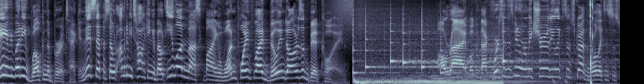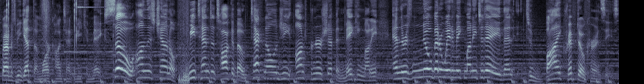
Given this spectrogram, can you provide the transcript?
Hey everybody, welcome to Buratech. In this episode, I'm going to be talking about Elon Musk buying $1.5 billion of Bitcoin. Alright, welcome back. First in this video, I want to make sure that you like and subscribe. The more likes and subscribers we get, the more content we can make. So, on this channel, we tend to talk about technology, entrepreneurship, and making money, and there is no better way to make money today than to buy cryptocurrencies.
